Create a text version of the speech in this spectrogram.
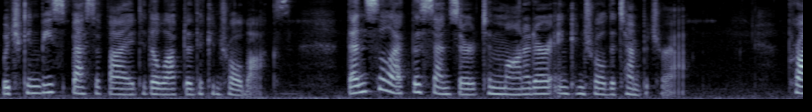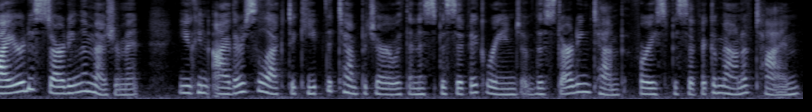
which can be specified to the left of the control box. Then select the sensor to monitor and control the temperature at. Prior to starting the measurement, you can either select to keep the temperature within a specific range of the starting temp for a specific amount of time,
